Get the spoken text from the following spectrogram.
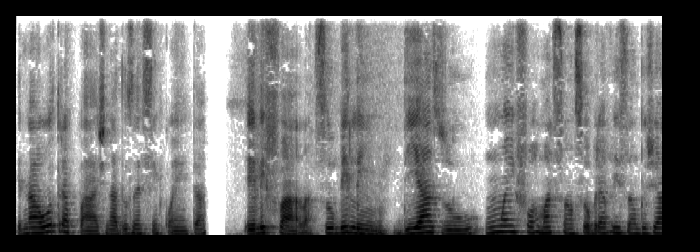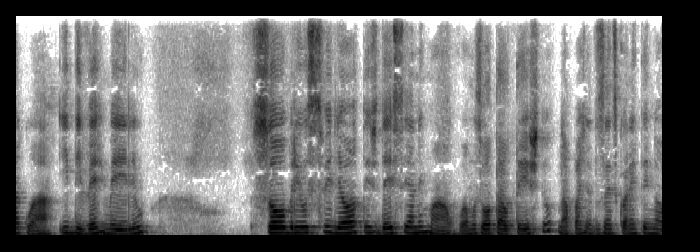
na outra página, 250, ele fala, sublinho, de azul, uma informação sobre a visão do jaguar e de vermelho sobre os filhotes desse animal. Vamos voltar ao texto na página 249.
